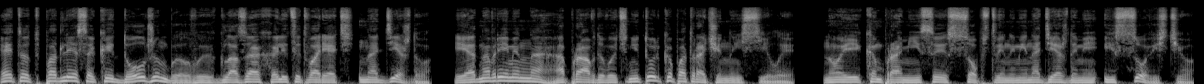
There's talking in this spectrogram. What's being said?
Этот подлесок и должен был в их глазах олицетворять надежду и одновременно оправдывать не только потраченные силы, но и компромиссы с собственными надеждами и совестью,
